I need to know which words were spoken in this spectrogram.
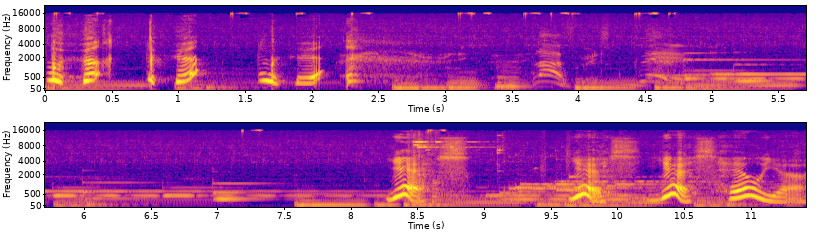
Yes. Yes. Yes. Hell yeah.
